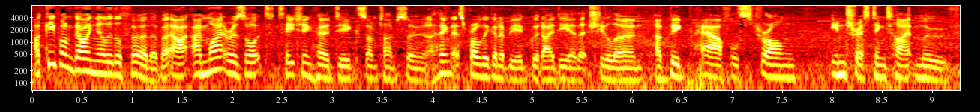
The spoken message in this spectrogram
I'll keep on going a little further, but I, I might resort to teaching her dig sometime soon. I think that's probably going to be a good idea that she learn a big, powerful, strong, interesting type move.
